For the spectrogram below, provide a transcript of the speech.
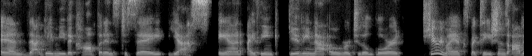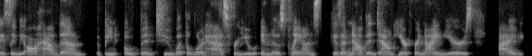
And that gave me the confidence to say yes. And I think giving that over to the Lord, sharing my expectations, obviously we all have them, but being open to what the Lord has for you in those plans. Because I've now been down here for nine years. I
